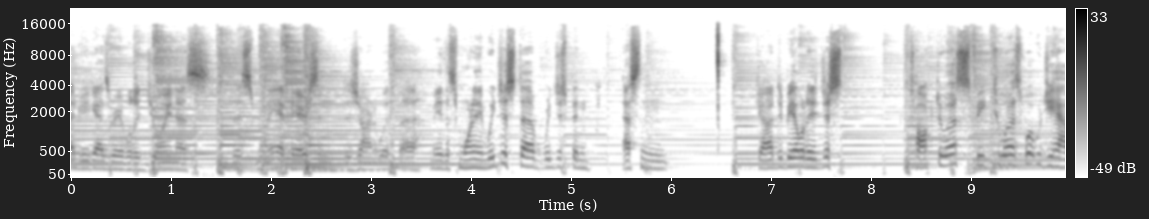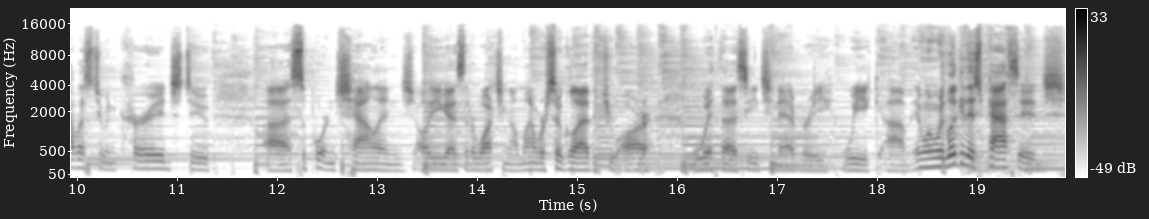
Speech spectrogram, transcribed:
Glad you guys were able to join us this morning. I have Harrison DeJarn with uh, me this morning. We just uh, we just been asking God to be able to just talk to us, speak to us? What would you have us to encourage, to uh, support and challenge all you guys that are watching online? We're so glad that you are with us each and every week. Um, and when we look at this passage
